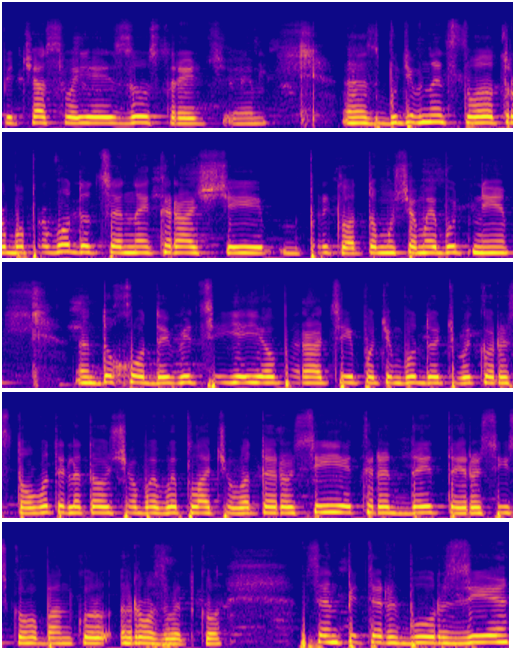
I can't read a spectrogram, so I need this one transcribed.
під час своєї зустрічі. Е, З будівництва трубопроводу це найкращий приклад, тому що майбутні е, доходи від цієї операції потім будуть використовувати для того, щоб виплачувати Росії кредити Російського банку розвитку. В Санкт-Петербурзі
